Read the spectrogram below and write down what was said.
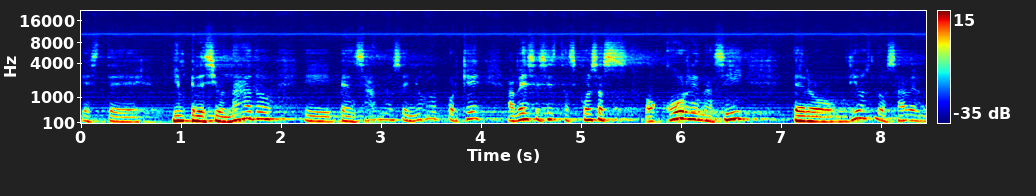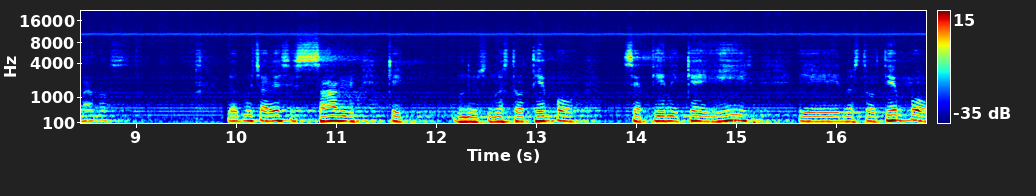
este, impresionado y pensando, Señor, ¿por qué a veces estas cosas ocurren así? Pero Dios lo sabe, hermanos. Dios muchas veces sabe que nuestro tiempo se tiene que ir y nuestro tiempo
